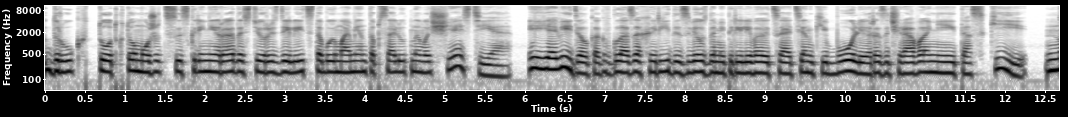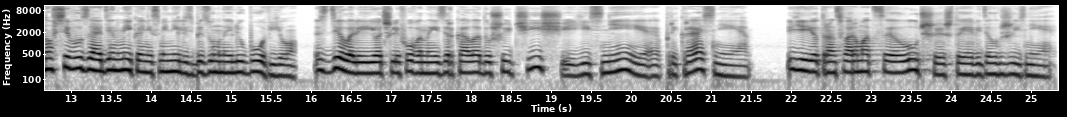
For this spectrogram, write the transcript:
Друг — тот, кто может с искренней радостью разделить с тобой момент абсолютного счастья, и я видел, как в глазах Ириды звездами переливаются оттенки боли, разочарования и тоски. Но всего за один миг они сменились безумной любовью. Сделали ее отшлифованные зеркала души чище, яснее, прекраснее. Ее трансформация лучшее, что я видел в жизни.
